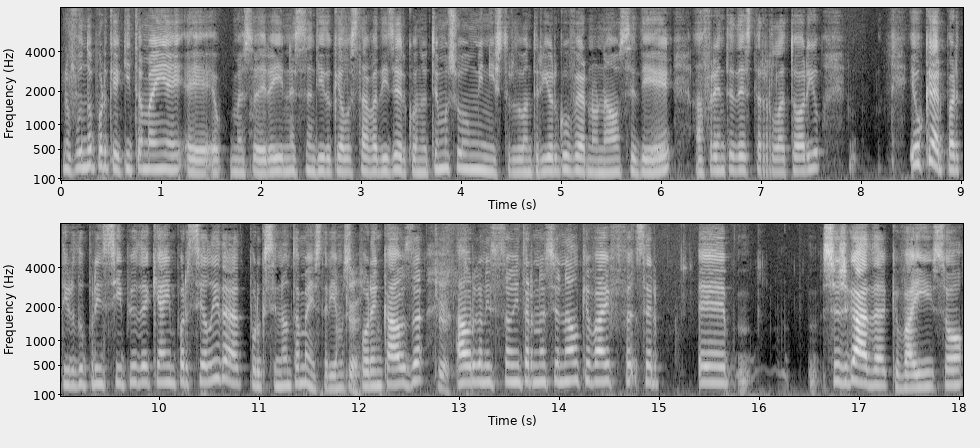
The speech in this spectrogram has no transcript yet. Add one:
No fundo, porque aqui também é, é, mas era aí nesse sentido que ele estava a dizer, quando temos um ministro do anterior governo na OCDE à frente deste relatório, eu quero partir do princípio de que há imparcialidade, porque senão também estaríamos a pôr em causa a organização internacional que vai ser eh, sesgada, que vai só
